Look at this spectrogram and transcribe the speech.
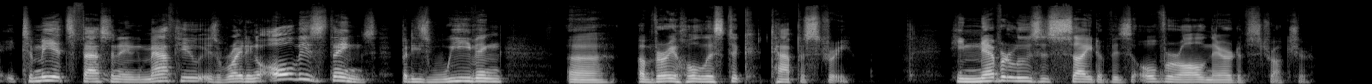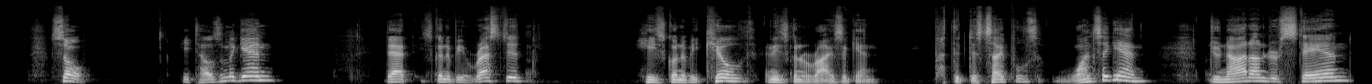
To me, it's fascinating. Matthew is writing all these things, but he's weaving uh, a very holistic tapestry. He never loses sight of his overall narrative structure. So, he tells them again that he's going to be arrested, he's going to be killed, and he's going to rise again. But the disciples, once again, do not understand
